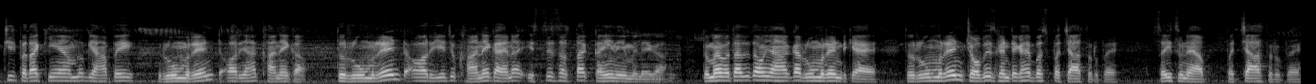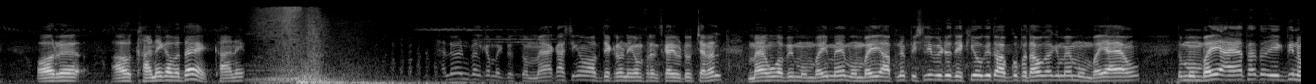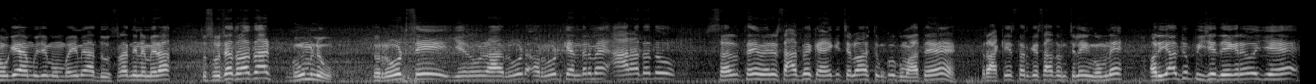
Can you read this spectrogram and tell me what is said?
एक चीज़ पता किए हैं हम लोग, यहाँ पे रूम रेंट और यहाँ खाने का। तो रूम रेंट और ये जो खाने का है ना, इससे सस्ता कहीं नहीं मिलेगा। तो मैं बता देता हूँ यहाँ का रूम रेंट क्या है। तो रूम रेंट चौबीस घंटे का है, बस पचास रुपये सही सुने आप, पचास रुपये और और खाने का बताएँ? खाने हेलो एंड वेलकम बैक दोस्तों। मैं आकाश निगम, आप देख रहे हो निगम फ्रेंड्स का यूट्यूब चैनल मैं हूँ अभी मुंबई में। मुंबई, आपने पिछली वीडियो देखी होगी तो आपको पता होगा कि मैं मुंबई आया हूँ। तो मुंबई आया था तो एक दिन हो गया है मुझे मुंबई में, आज दूसरा दिन है मेरा। तो सोचा थोड़ा सा घूम लूँ। तो रोड से ये रोड रहा रोड और रोड के अंदर मैं आ रहा था तो सर थे मेरे साथ में कहें कि चलो आज तुमको घुमाते हैं। राकेश सर के साथ हम चलेंगे घूमने। और ये आप जो पीछे देख रहे हो, ये है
